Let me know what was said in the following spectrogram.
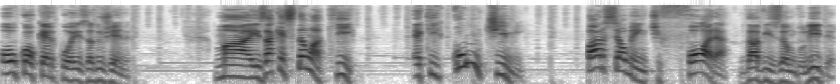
ou qualquer coisa do gênero. Mas a questão aqui é que com um time parcialmente fora da visão do líder,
